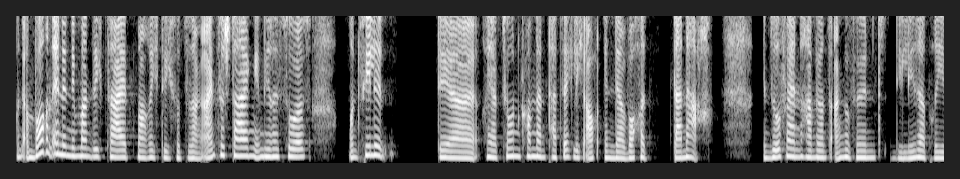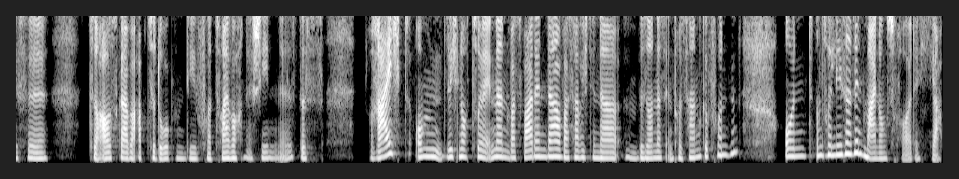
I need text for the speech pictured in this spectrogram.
und am Wochenende nimmt man sich Zeit, mal richtig sozusagen einzusteigen in die Ressource. Und viele der Reaktionen kommen dann tatsächlich auch in der Woche danach. Insofern haben wir uns angewöhnt, die Leserbriefe zur Ausgabe abzudrucken, die vor zwei Wochen erschienen ist. Das reicht, um sich noch zu erinnern, was war denn da, was habe ich denn da besonders interessant gefunden. Und unsere Leser sind meinungsfreudig, ja.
